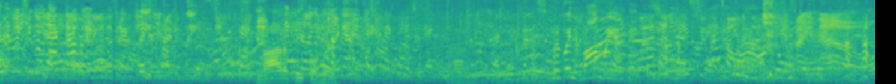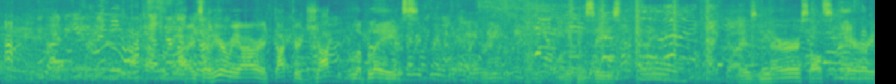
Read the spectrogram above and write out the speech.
I think we should go back that way. Please, please. A lot of people here. We're going the wrong way, I think. I know. All right, so here we are at Dr. Jacques Leblades. You can see there's nurse, all scary.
